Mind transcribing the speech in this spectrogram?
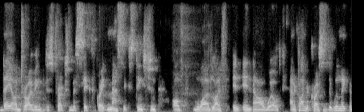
they are driving destruction. The sixth great mass extinction of wildlife in, in our world and a climate crisis that will make the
